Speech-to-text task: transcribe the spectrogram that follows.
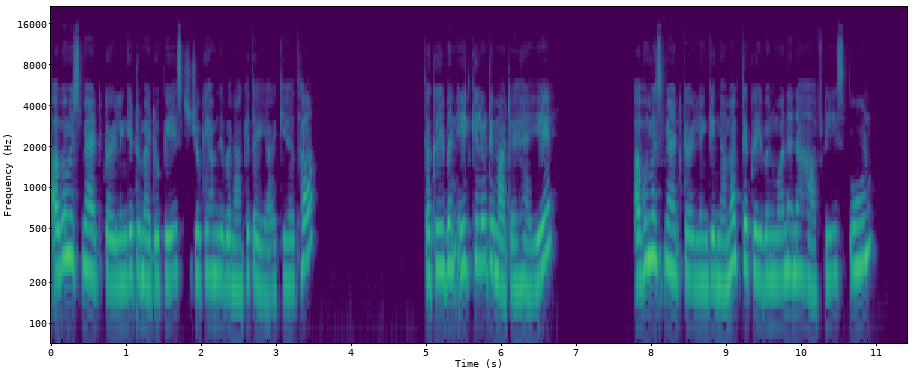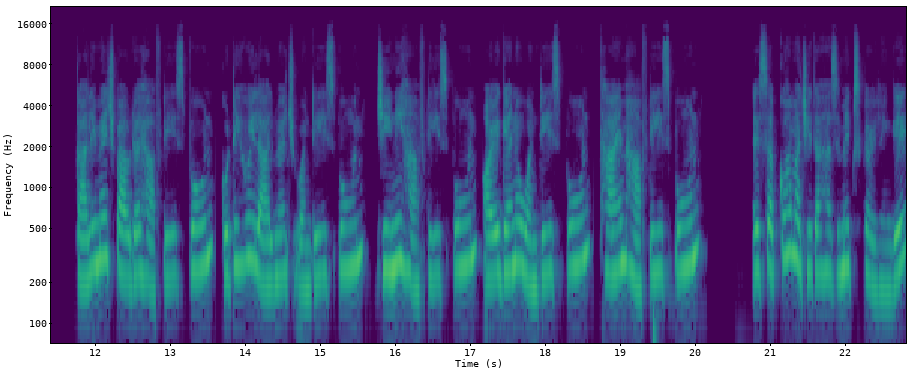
अब हम इसमें ऐड कर लेंगे टोमेटो पेस्ट जो कि हमने बना के तैयार किया था। तकरीबन एक किलो टमाटर हैं ये। अब हम इसमें ऐड कर लेंगे नमक, तकरीबन वन एंड हाफ़ टी स्पून काली मिर्च पाउडर हाफ़ टी स्पून कुटी हुई लाल मिर्च वन टी स्पून चीनी half teaspoon oregano one teaspoon thyme half teaspoon इस सबको हम अच्छी तरह से मिक्स कर लेंगे।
